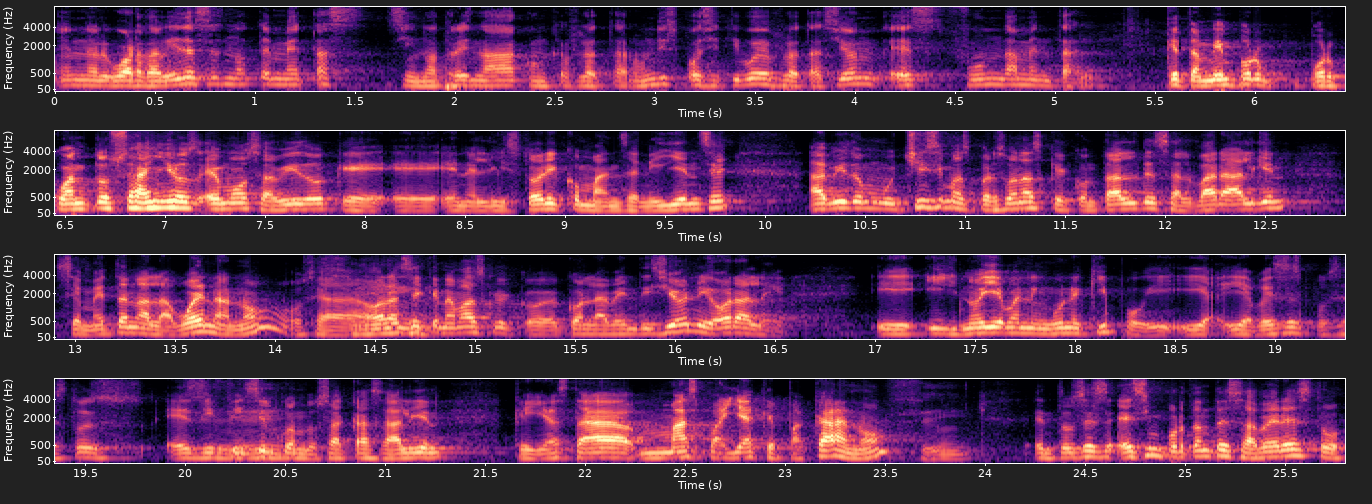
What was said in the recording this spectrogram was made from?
en el guardavidas es no te metas si no traes nada con que flotar. Un dispositivo de flotación es fundamental. Que también por, por cuántos años hemos sabido que eh, en el histórico manzanillense ha habido muchísimas personas que con tal de salvar a alguien se metan a la buena, ¿no? O sea, ahora sí que nada más con la bendición y órale y, no lleva ningún equipo. Y, a veces, pues esto es, es difícil cuando sacas a alguien que ya está más para allá que para acá, ¿no? Sí. Entonces es importante saber esto.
